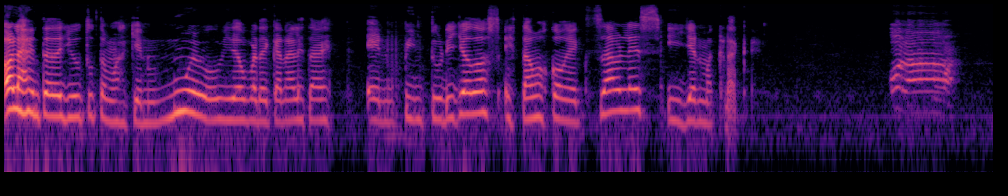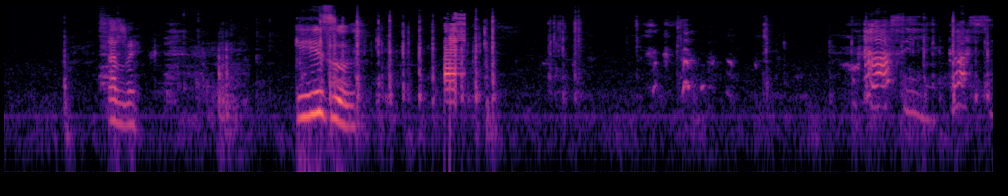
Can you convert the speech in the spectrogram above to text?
Hola gente de YouTube, estamos aquí en un nuevo video para el canal, esta vez en Pinturillo 2, estamos con Exables y Yerma Crack. Hola. Arre. ¿Qué es eso? Casi, casi.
